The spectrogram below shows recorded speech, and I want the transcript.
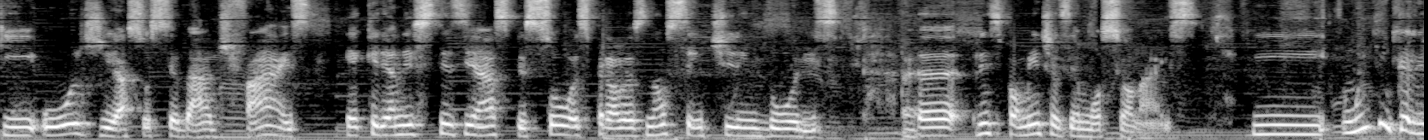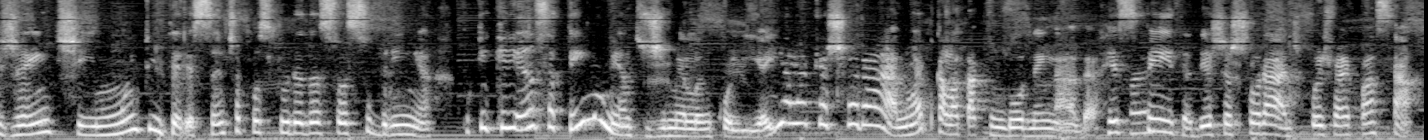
que hoje a sociedade faz é querer anestesiar as pessoas para elas não sentirem dores, é. uh, principalmente as emocionais. E muito inteligente e muito interessante a postura da sua sobrinha, porque criança tem momentos de melancolia e ela quer chorar, não é porque ela tá com dor nem nada. Respeita, é. deixa chorar, depois vai passar.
